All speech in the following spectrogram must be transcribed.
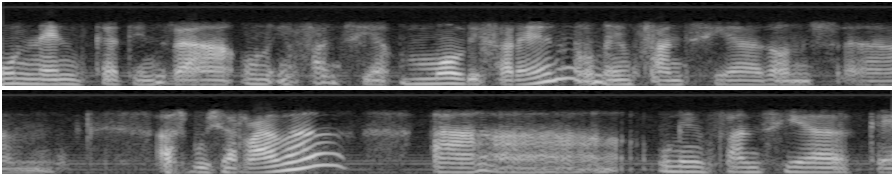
un nen que tindrà una infància molt diferent, una infància, doncs, eh, esbojarrada, eh, una infància que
